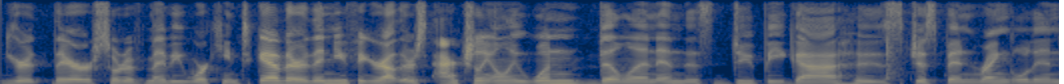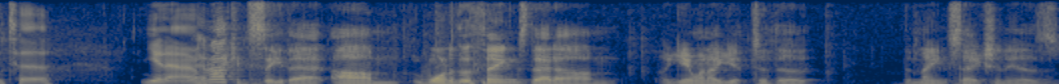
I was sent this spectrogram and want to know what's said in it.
you're they're sort of maybe working together. Then you figure out there's actually only one villain and this doopy guy who's just been wrangled into, you know, And I can see that. Um, one of the things that, um, again, when I get to the the main section is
